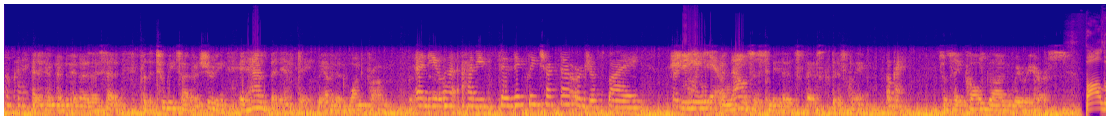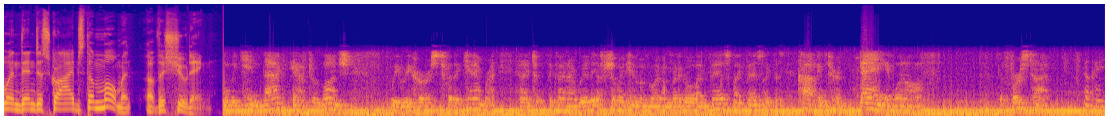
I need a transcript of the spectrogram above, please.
Okay. And, and, and, and, as I said, for the two weeks I've been shooting, it has been empty. We haven't had one problem. And you have you physically checked that, or just by she announces to me that it's, that it's, that it's clean. Okay. So say cold gun, we rehearse. Baldwin then describes the moment of the shooting. When we came back after lunch, we rehearsed for the camera, and I took the gun. I really, I'm showing him. I'm going. I'm going to go like this, like this, like this. Cock and turn. Bang! It went off. The first time. Okay,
